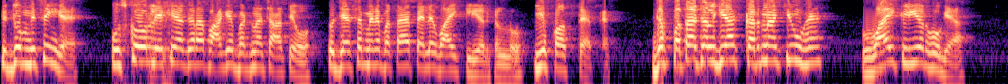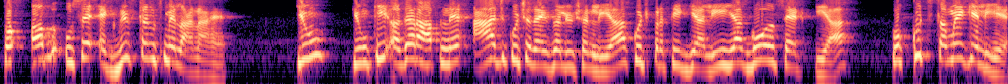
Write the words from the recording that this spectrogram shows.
कि जो मिसिंग है उसको लेके अगर आप आगे बढ़ना चाहते हो तो जैसे मैंने बताया, पहले वाई क्लियर कर लो। ये फ़र्स्ट स्टेप है। जब पता चल गया करना क्यों है वाई क्लियर हो गया तो अब उसे एग्जिस्टेंस में लाना है। क्यों? क्योंकि अगर आपने आज कुछ रेजोल्यूशन लिया, कुछ प्रतिज्ञा ली या गोल सेट किया, वो कुछ समय के लिए,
